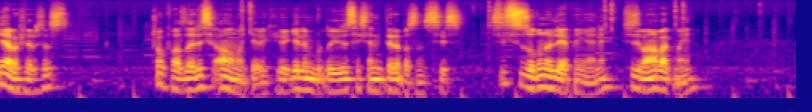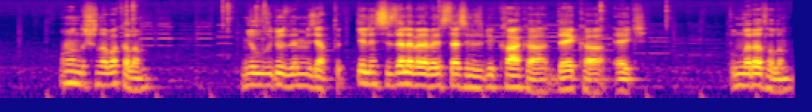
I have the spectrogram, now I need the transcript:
Yine başarısız. Çok fazla risk almamak gerekiyor. Gelin burada %80'liklere basın siz. Siz siz olun öyle yapın yani. Siz bana bakmayın. Onun dışında bakalım. Yıldız gözlemimiz yaptık. Gelin sizlerle beraber isterseniz bir KK, DK, ek. Bunları atalım.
